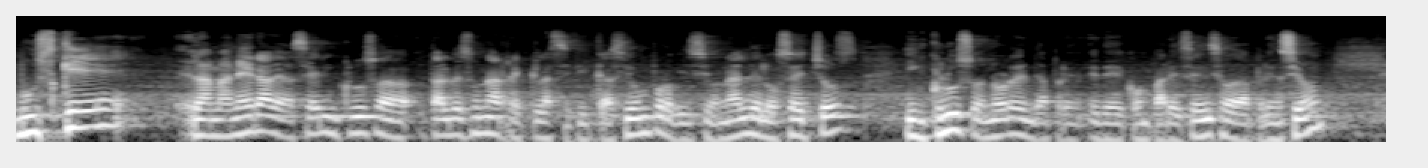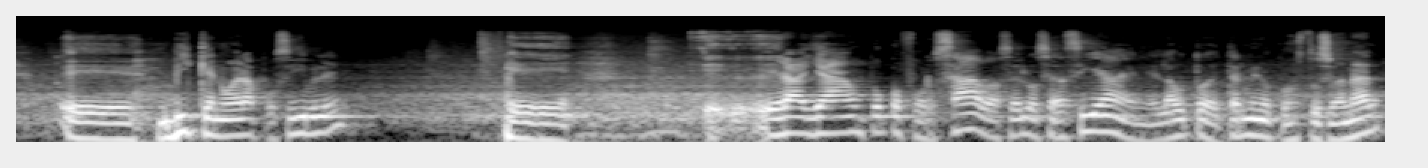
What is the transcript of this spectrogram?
Busqué la manera de hacer incluso tal vez una reclasificación provisional de los hechos, incluso en orden de, comparecencia o de aprehensión. Eh, vi que no era posible. Eh, era ya un poco forzado hacerlo, se hacía en el auto de término constitucional,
